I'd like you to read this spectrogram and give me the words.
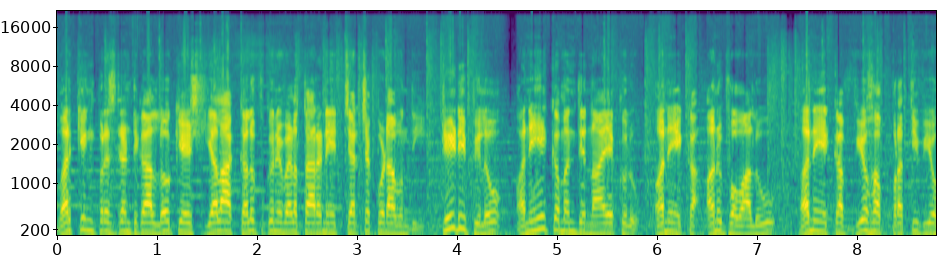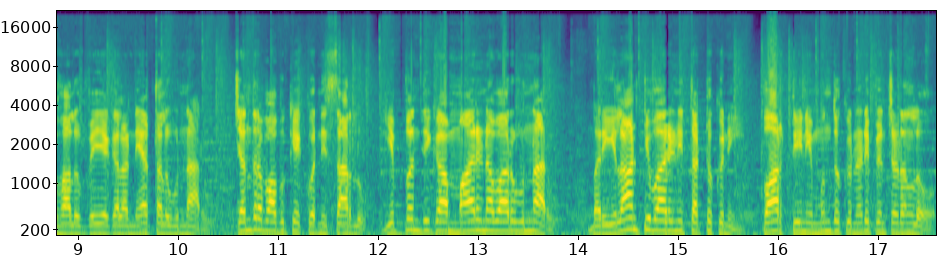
వర్కింగ్ ప్రెసిడెంట్గా లోకేష్ ఎలా కలుపుకుని వెళతారనే చర్చ కూడా ఉంది. టీడీపీలో అనేక మంది నాయకులు అనేక అనుభవాలు అనేక వ్యూహ ప్రతివ్యూహాలు వేయగల నేతలు ఉన్నారు. చంద్రబాబుకే కొన్నిసార్లు ఇబ్బందిగా మారిన వారు ఉన్నారు. మరి ఇలాంటి వారిని తట్టుకుని పార్టీని ముందుకు నడిపించడంలో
